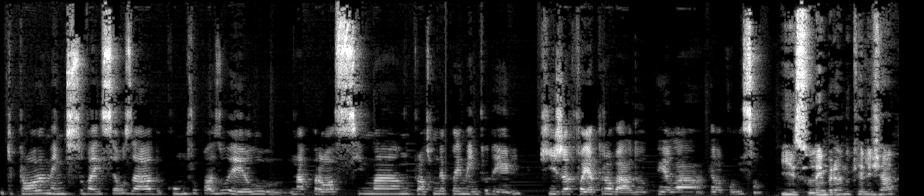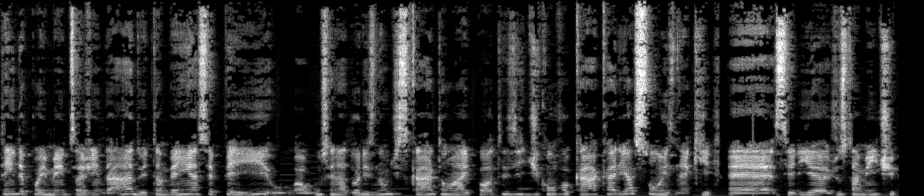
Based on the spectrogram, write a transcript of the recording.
e que provavelmente isso vai ser usado contra o Pazuello na próxima, no próximo depoimento dele, que já foi aprovado pela, pela comissão. Isso, lembrando que ele já tem depoimentos agendados e também a CPI, o, alguns senadores não descartam a hipótese de convocar cariações, né, que é, seria justamente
